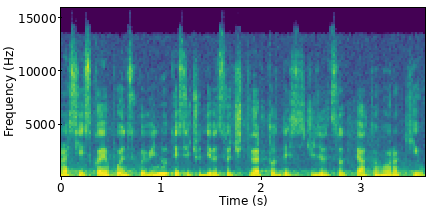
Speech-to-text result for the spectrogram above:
російсько-японську війну 1904-1905 років.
